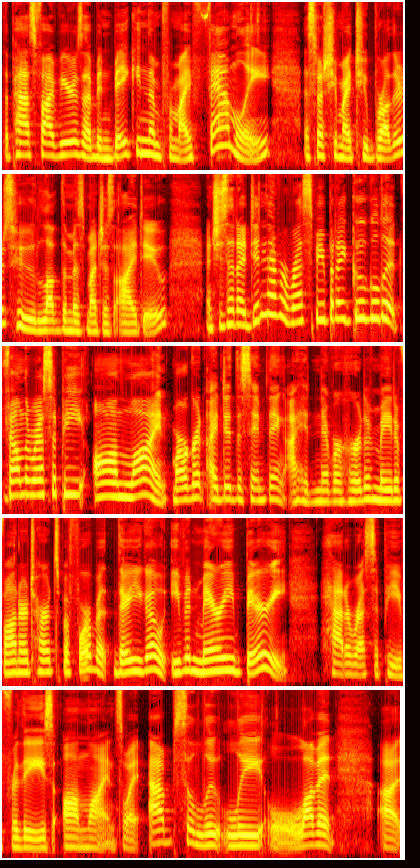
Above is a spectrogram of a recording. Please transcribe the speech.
The past five years, I've been baking them for my family, especially my two brothers who love them as much as I do. And she said, I didn't have a recipe, but I Googled it, found the recipe online. Margaret, I did the same thing. I had never heard of Maid of Honor tarts before, but there you go. Even Mary Berry had a recipe for these online. So I absolutely love it. Uh,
